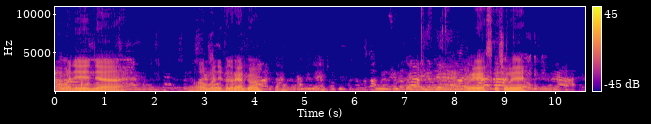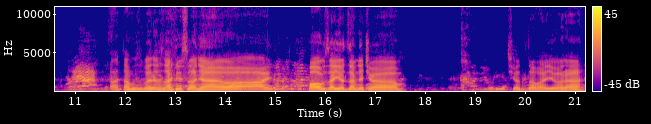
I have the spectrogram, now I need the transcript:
Гомоніння. Гомоні Федоренко. Вискочили. А там з Березані Саня. Ой! Повзають за м'ячом. Чудова Юра.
